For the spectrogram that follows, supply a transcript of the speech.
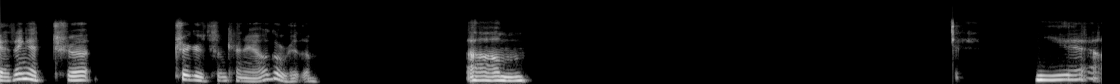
I think it tr- triggered some kind of algorithm. Um, yeah.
